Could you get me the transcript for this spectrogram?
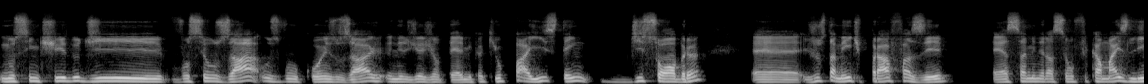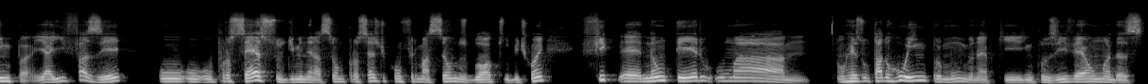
no sentido de você usar os vulcões, usar energia geotérmica que o país tem de sobra, é, justamente para fazer essa mineração ficar mais limpa e aí fazer o, o, o, processo de mineração, o processo de confirmação dos blocos do Bitcoin é, não ter uma, um resultado ruim para o mundo, né? Porque, inclusive, é uma das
